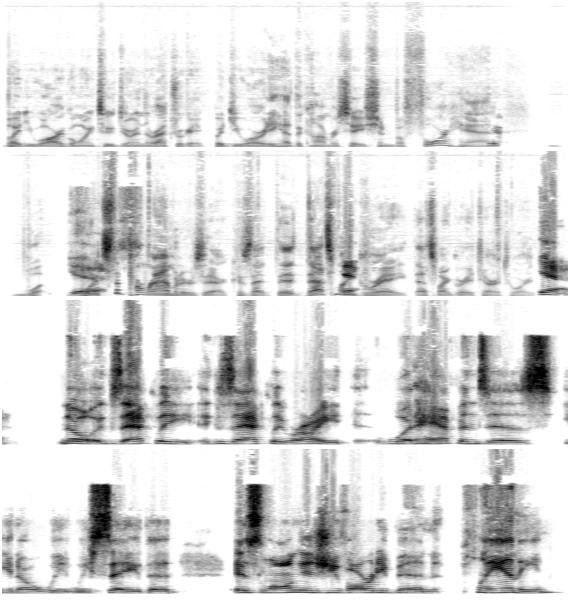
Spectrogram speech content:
but you are going to during the retrograde, but you already had the conversation beforehand. What yes. what's the parameters there? Because that, that, that's my yeah. gray. That's my gray territory. Yeah. No, exactly, exactly right. What happens is, you know, we, we say that as long as you've already been planning,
